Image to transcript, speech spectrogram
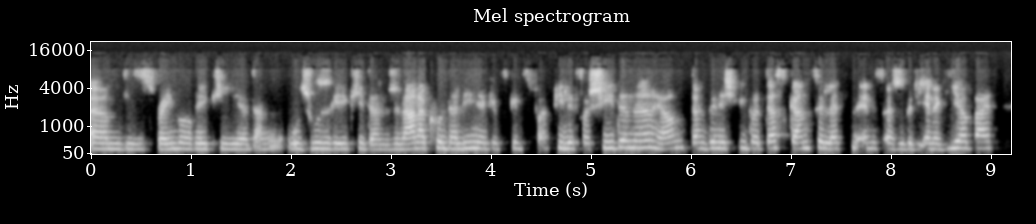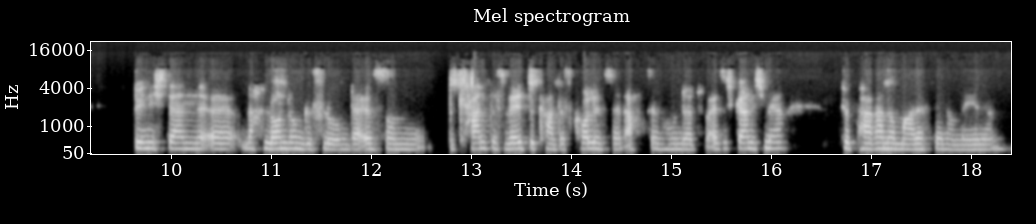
Ähm, dieses Rainbow Reiki, dann Ojul Reiki, dann Janana Kundalini, gibt's gibt's viele verschiedene, ja. Dann bin ich über das Ganze letzten Endes, also über die Energiearbeit, bin ich dann äh, nach London geflogen. Da ist so ein bekanntes, weltbekanntes College seit 1800, weiß ich gar nicht mehr, für paranormale Phänomene.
